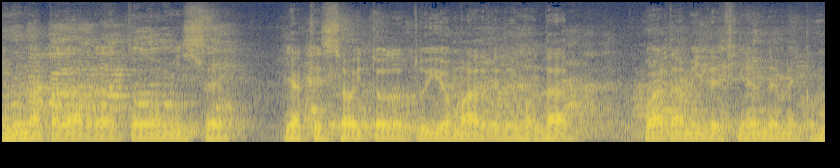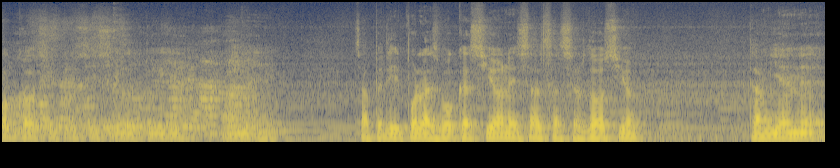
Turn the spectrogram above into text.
en una palabra todo mi ser ya que soy todo tuyo, Madre de bondad, guárdame y defiéndeme como cosa y posición tuya. Amén. A pedir por las vocaciones al sacerdocio. También eh,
